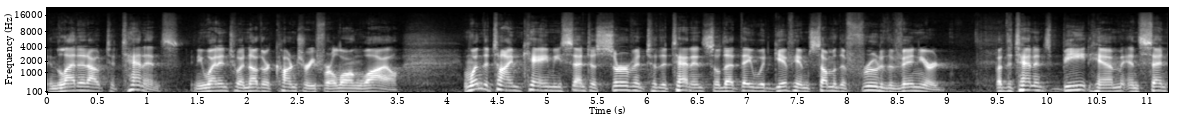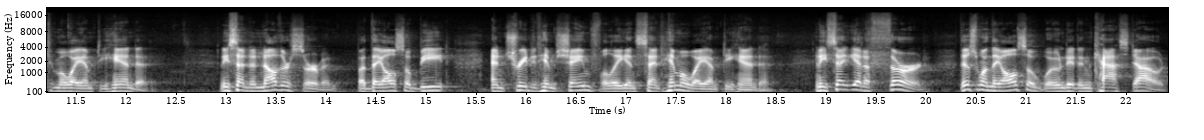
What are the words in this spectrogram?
and let it out to tenants, and he went into another country for a long while. And when the time came, he sent a servant to the tenants so that they would give him some of the fruit of the vineyard. But the tenants beat him and sent him away empty handed. And he sent another servant, but they also beat and treated him shamefully and sent him away empty handed. And he sent yet a third. This one they also wounded and cast out.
